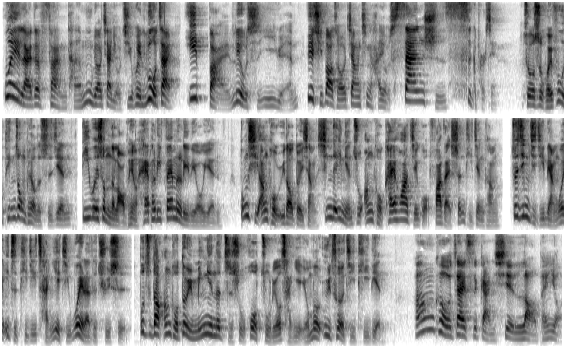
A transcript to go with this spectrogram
未来的反弹目标价有机会落在一百六十一元，预期报酬将近还有三十四个 percent。最后是回复听众朋友的时间，第一位是我们的老朋友 Happily Family 的留言。恭喜 Uncle 遇到对象，新的一年祝 Uncle 开花结果，发展身体健康。最近几集两位一直提及产业及未来的趋势，不知道 Uncle 对于明年的指数或主流产业有没有预测及提点？Uncle 再次感谢老朋友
